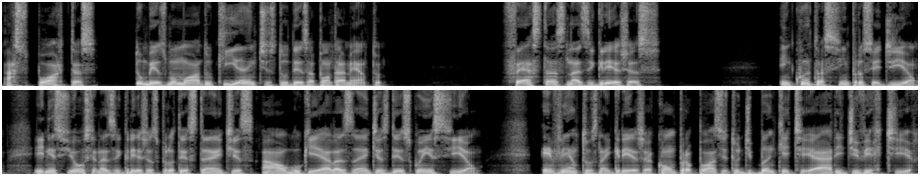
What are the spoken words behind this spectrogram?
às portas, do mesmo modo que antes do desapontamento. Festas nas igrejas. Enquanto assim procediam, iniciou-se nas igrejas protestantes algo que elas antes desconheciam: eventos na igreja com o propósito de banquetear e divertir.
